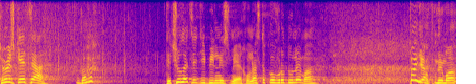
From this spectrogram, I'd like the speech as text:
Чуєш, киця? Да? Ти чула цей дебільний сміх? У нас такого в роду нема. Та як нема?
